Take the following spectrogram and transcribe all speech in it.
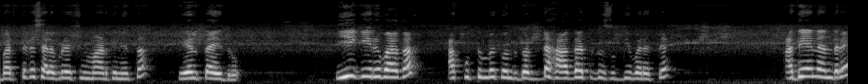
ಬರ್ತ್ಡೇ ಸೆಲೆಬ್ರೇಷನ್ ಮಾಡ್ತೀನಿ ಅಂತ ಹೇಳ್ತಾ ಇದ್ರು. ಈಗಿರುವಾಗ ಆ ಕುಟುಂಬಕ್ಕೆ ಒಂದು ದೊಡ್ಡ ಆಘಾತದ ಸುದ್ದಿ ಬರುತ್ತೆ. ಅದೇನೆಂದರೆ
